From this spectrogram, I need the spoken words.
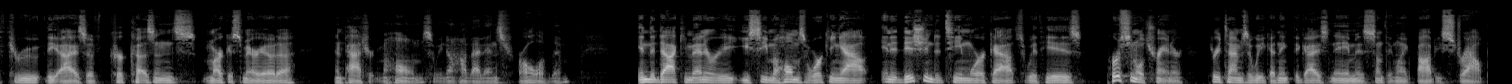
through the eyes of Kirk Cousins, Marcus Mariota, and Patrick Mahomes. We know how that ends for all of them. In the documentary, you see Mahomes working out in addition to team workouts with his personal trainer three times a week. I think the guy's name is something like Bobby Stroupe.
